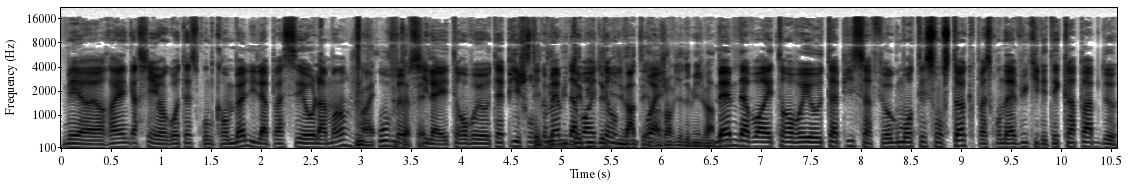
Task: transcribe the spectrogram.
Mais euh, Ryan Garcia a eu un gros test contre Campbell. Il a passé haut la main, je Ouais, trouve, même s'il a été envoyé au tapis. Je trouve que même d'avoir été en- 2021, ouais. janvier 2021. Même d'avoir été envoyé au tapis, ça fait augmenter son stock parce qu'on a vu qu'il était capable de,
